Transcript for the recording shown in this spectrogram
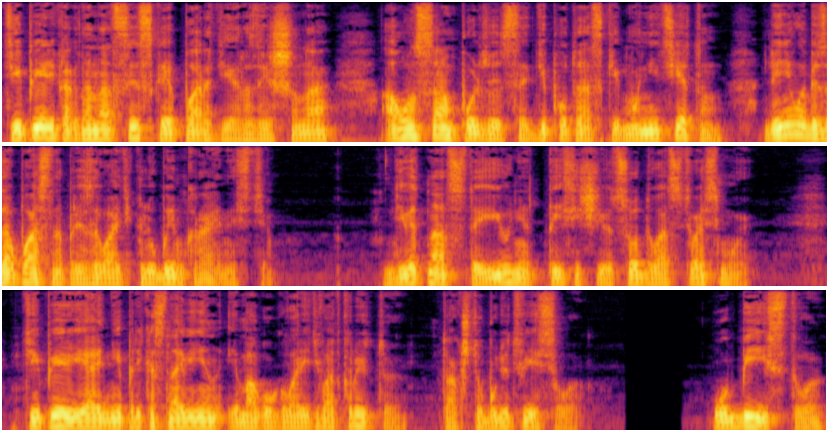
Теперь, когда нацистская партия разрешена, а он сам пользуется депутатским иммунитетом, для него безопасно призывать к любым крайностям. 19 июня 1928 Теперь я неприкосновенен и могу говорить в открытую, так что будет весело. Убийство.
